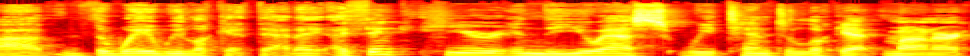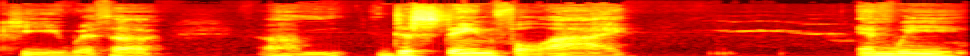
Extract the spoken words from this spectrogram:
uh, the way we look at that. I, I, think here in the U.S. we tend to look at monarchy with a um, disdainful eye, and we,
